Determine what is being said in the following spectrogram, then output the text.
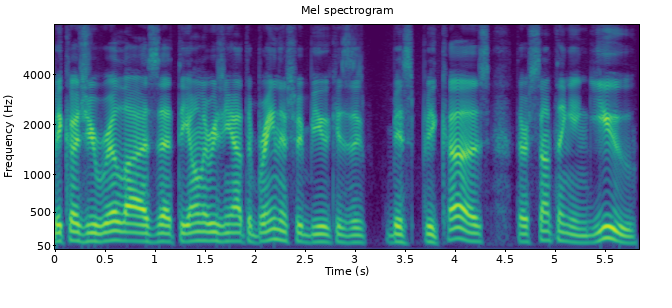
because you realize that the only reason you have to bring this rebuke is, is because there's something in you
